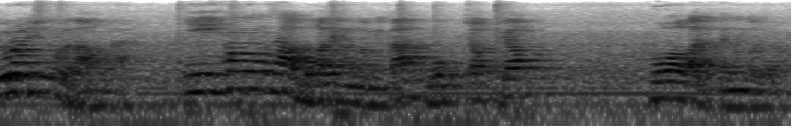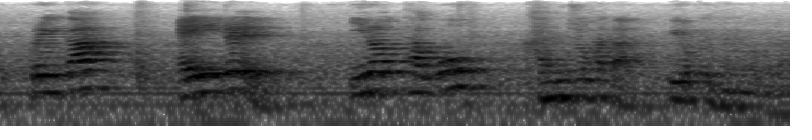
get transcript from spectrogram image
이런 식으로 나온 거야. 이 형용사가 뭐가 되는 겁니까? 목적격 보어가 되는 거죠. 그러니까 a를 이렇다고 간주하다 이렇게 되는 겁니다.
